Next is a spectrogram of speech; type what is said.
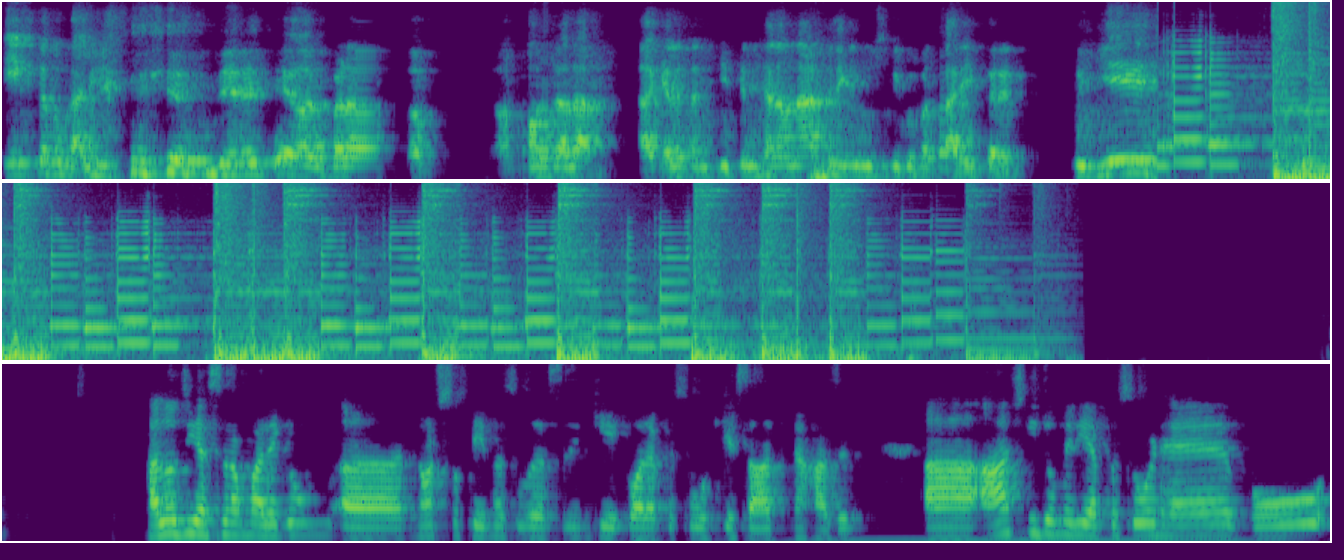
ایک کا تو گالی دے رہے تھے اور بڑا بہت زیادہ کہتے تنقید کے نشانہ بنا رہے تھے، لیکن دوسرے کے اوپر تعریف کرے تھے۔ تو یہ ہلو جی السلام علیکم۔ ناٹ سو فیمس کی ایک اور ایپیسوڈ کے ساتھ میں حاضر۔ آج کی جو میری ایپیسوڈ ہے، وہ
